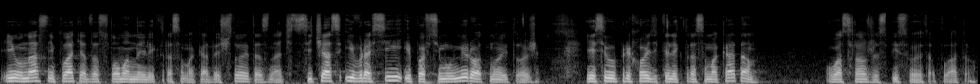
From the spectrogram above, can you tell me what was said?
И у нас не платят за сломанные электросамокаты. Что это значит? Сейчас и в России, и по всему миру одно и то же. Если вы приходите к электросамокатам, у вас сразу же списывают оплату.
